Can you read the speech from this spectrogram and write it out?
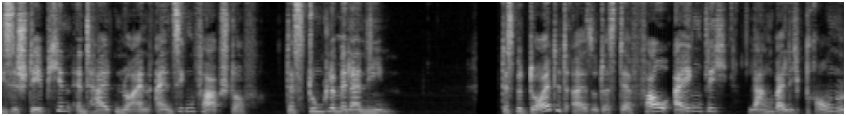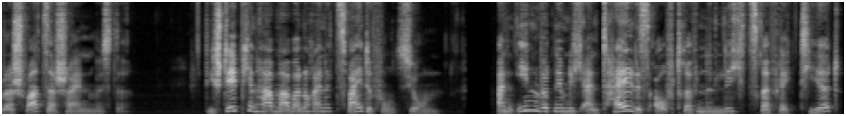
Diese Stäbchen enthalten nur einen einzigen Farbstoff, das dunkle Melanin. Das bedeutet also, dass der V eigentlich langweilig braun oder schwarz erscheinen müsste. Die Stäbchen haben aber noch eine zweite Funktion. An ihnen wird nämlich ein Teil des auftreffenden Lichts reflektiert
